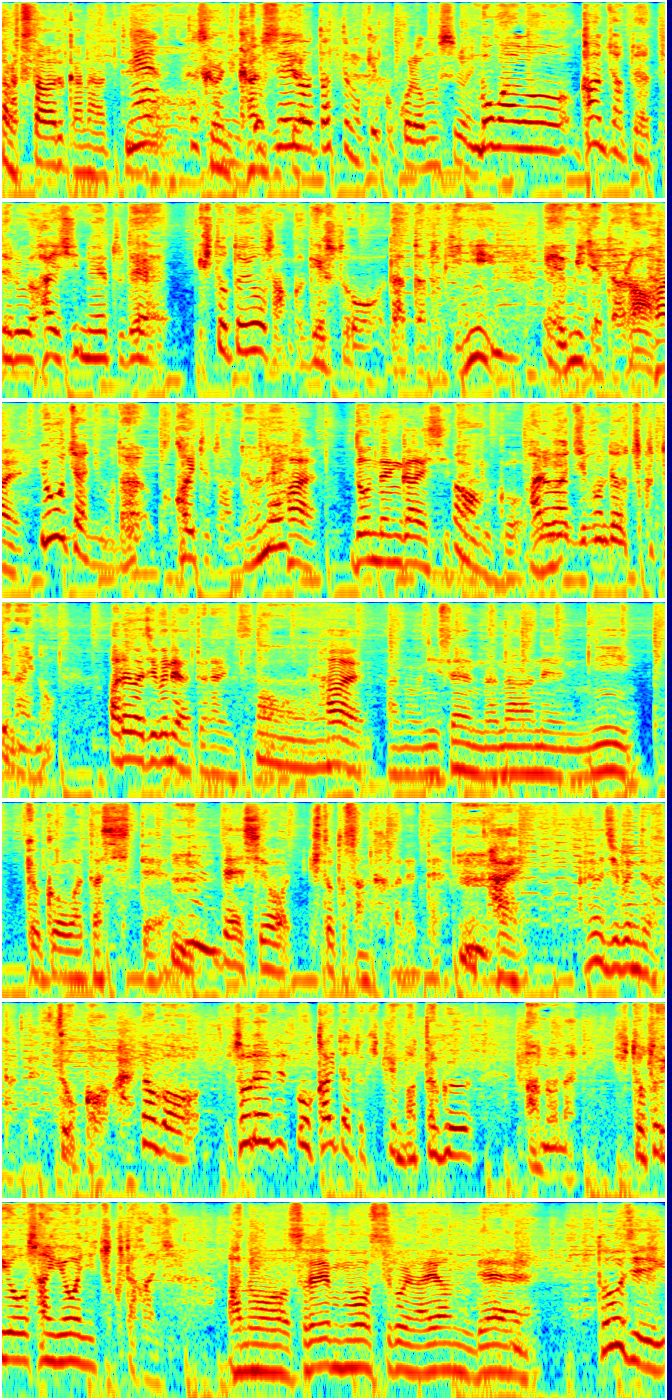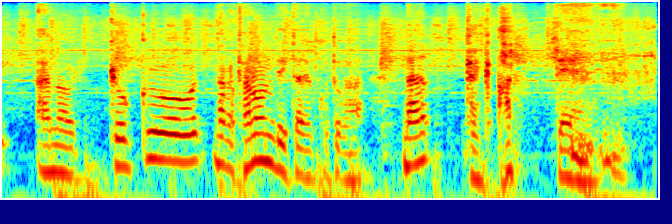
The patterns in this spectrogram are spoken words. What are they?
なんか伝わるかなっていうねふうに感じて、性が歌っても結構これ面白いね。僕あのカンちゃんとやってる配信のやつで人とようさんがゲストだった時に、えー見てたら、はい。ようちゃんにもだ書いてたんだよね、はい「どんでん返し」という曲を、うん。あれは自分では作ってないの？あれは自分でやってないんですよ。うん。はい。あの2007年に曲を渡して、で詩を人とさん書かれて、はいあれは自分では歌って。そうか、なんかそれを書いた時って全くあのな人とようさん用に作った感じ？あのそれもすごい悩んで、当時あの曲をなんか頼んでいただくことが何回かあって、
